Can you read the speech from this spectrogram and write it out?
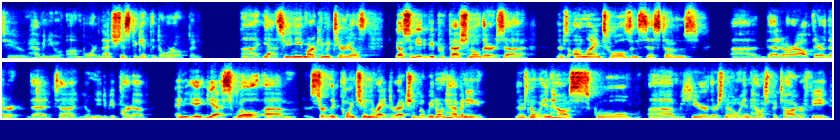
to having you on board. And that's just to get the door open. Uh, yeah so you need marketing materials. You also need to be professional. There's uh, there's online tools and systems uh, that are out there that are that uh, you'll need to be part of and yes, we'll um, certainly point you in the right direction, but we don't have any, there's no in-house school um, here. There's no in-house photography.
